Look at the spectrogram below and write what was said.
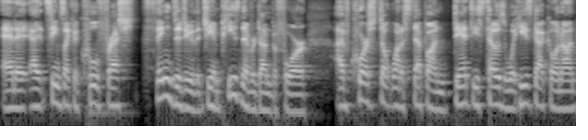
and it, it seems like a cool, fresh thing to do that GMP's never done before. I, of course, don't want to step on Dante's toes and what he's got going on.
